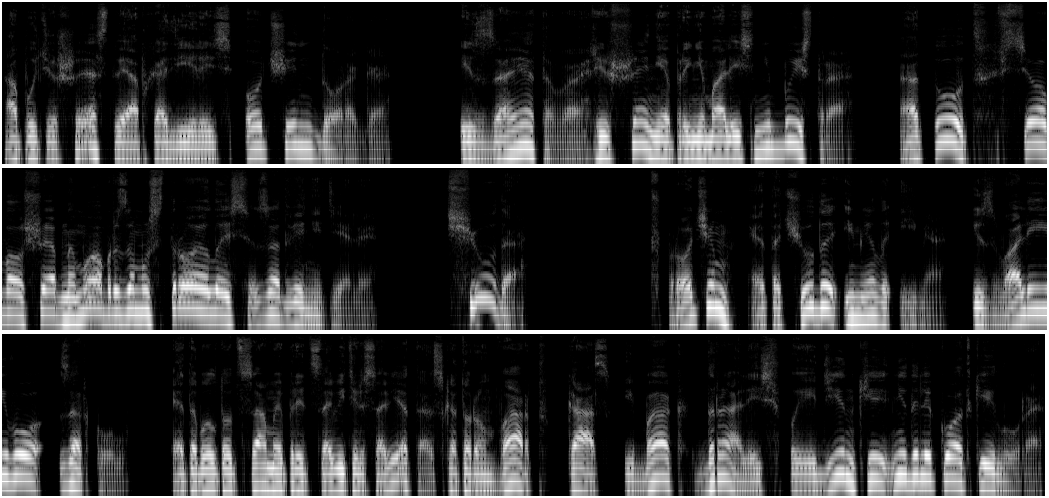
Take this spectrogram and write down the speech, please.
а путешествия обходились очень дорого. Из-за этого решения принимались не быстро, а тут все волшебным образом устроилось за две недели. Чудо! Впрочем, это чудо имело имя, и звали его Заркул. Это был тот самый представитель Совета, с которым Варп, Кас и Бак дрались в поединке недалеко от Кейлура.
